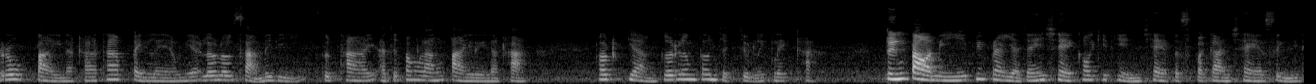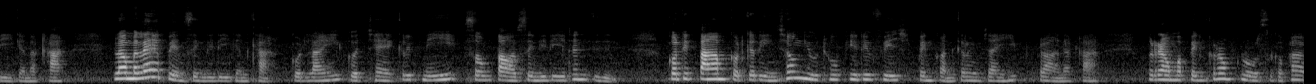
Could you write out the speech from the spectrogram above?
โรคไตนะคะ ถ้าเป็นแล้วเนี่ยแล้วรักษาไม่ดี สุดท้ายอาจจะต้องล้างไตเลยนะคะ ราะทุกอย่างก็เริ่มต้นจากจุดเล็ก ๆ ค่ะ ถึงตอนนี้พี่ปรายอยากจะให้แชร์ข้อคิดเห็นแชร์ประสบการณ์แชร์สิ่งดีๆกันนะคะ เรามาแลกเปลี่ยนสิ่งดีๆกันค่ะ กดไลค์กดแชร์คลิปนี้ส่งต่อสิ่งดีๆท่านอื่น กดติดตามกดกระดิ่งช่อง YouTube Beauty Fish เป็นขวัญกำลังใจให้พี่ปลานะคะ เรามาเป็นครอบครัวสุขภาพ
